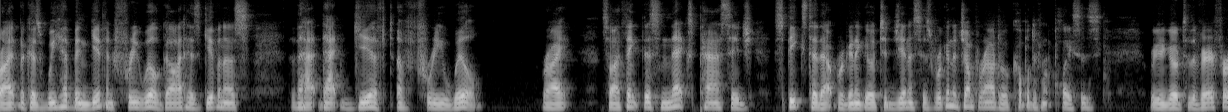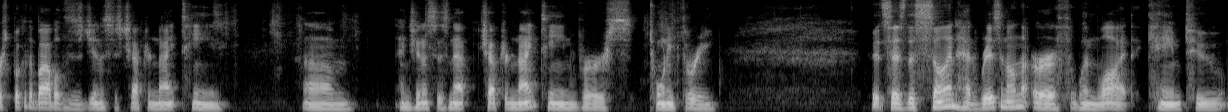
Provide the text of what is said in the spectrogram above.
right? Because we have been given free will. God has given us that that gift of free will, right? So I think this next passage speaks to that. We're going to go to Genesis. We're going to jump around to a couple different places. We're going to go to the very first book of the Bible. This is Genesis chapter 19. Um, and Genesis chapter 19, verse 23. It says, The sun had risen on the earth when Lot came to,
